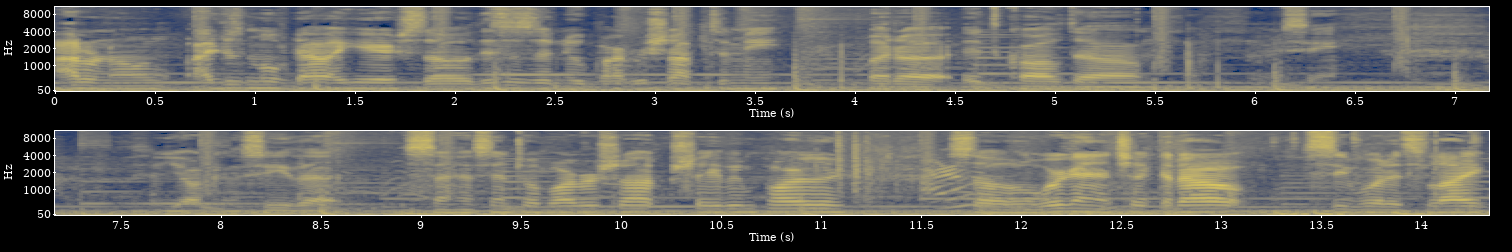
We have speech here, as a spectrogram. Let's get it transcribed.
I don't know. I just moved out here, so this is a new barbershop to me. But uh, it's called um. Let me see. Y'all can see that San Jacinto Barbershop Shaving Parlor. So we're gonna check it out, see what it's like.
